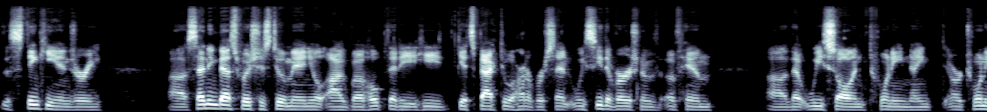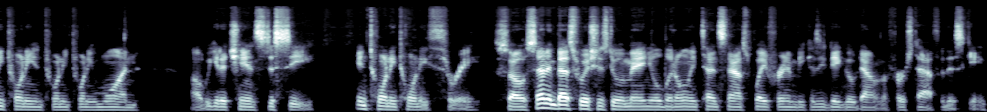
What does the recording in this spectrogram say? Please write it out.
the stinky injury. Uh, sending best wishes to Emmanuel Ogbah. Hope that he he gets back to 100%. We see the version of, of him uh, that we saw in 2019 or 2020 and 2021. Uh, we get a chance to see in 2023. So sending best wishes to Emmanuel, but only 10 snaps played for him because he did go down in the first half of this game.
